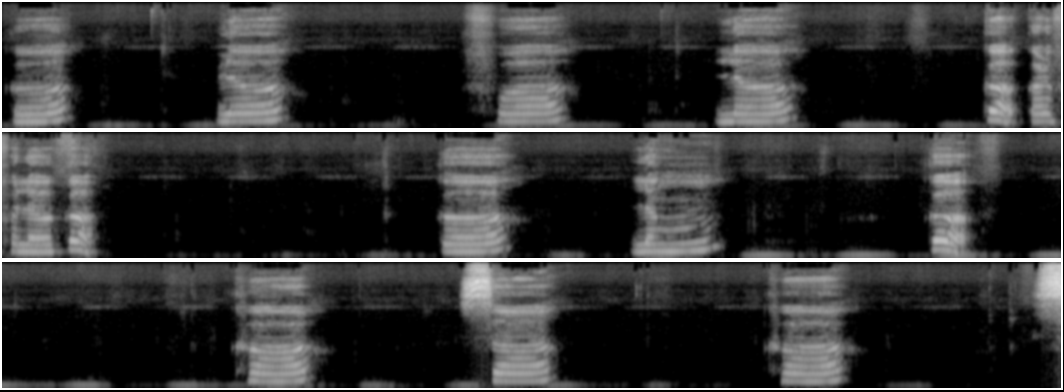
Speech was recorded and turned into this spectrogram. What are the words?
क. ळ फ. ल. क. कळफलक. क. लंग क ख स ख स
